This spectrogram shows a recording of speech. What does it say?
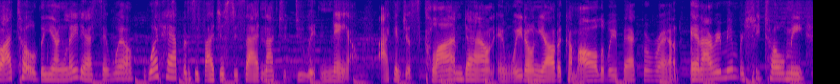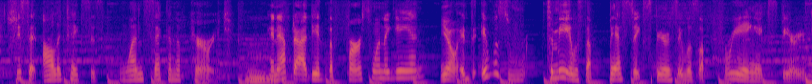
So I told the young lady, I said, Well, what happens if I just decide not to do it now? I can just climb down and wait on y'all to come all the way back around. And I remember she told me, she said, All it takes is one second of courage. Mm. And after I did the first one again, you know, it, it was, to me, it was the best experience. It was a freeing experience.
